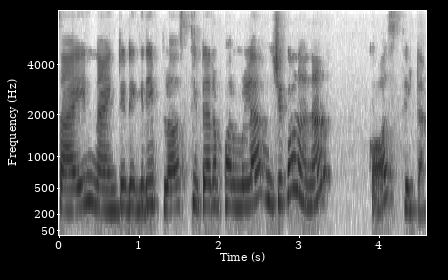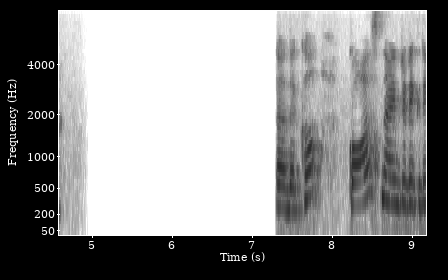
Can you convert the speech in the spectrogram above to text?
sine ninety degree plus থিটার ফর্মুলা হচ্ছে কোণ না কস থিটা তা দেখো cos ninety degree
